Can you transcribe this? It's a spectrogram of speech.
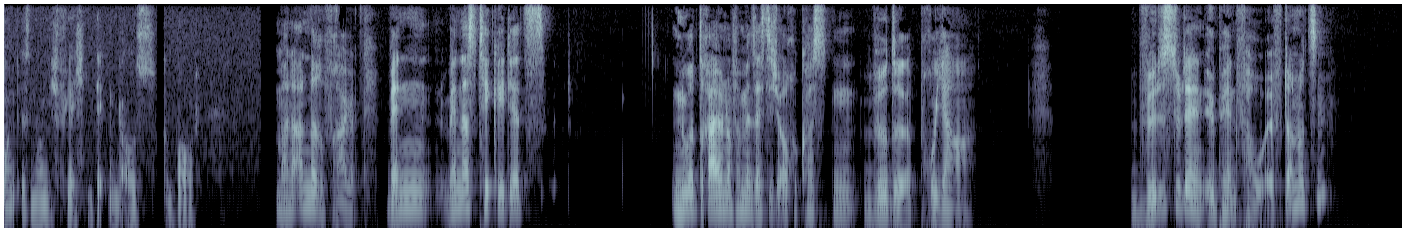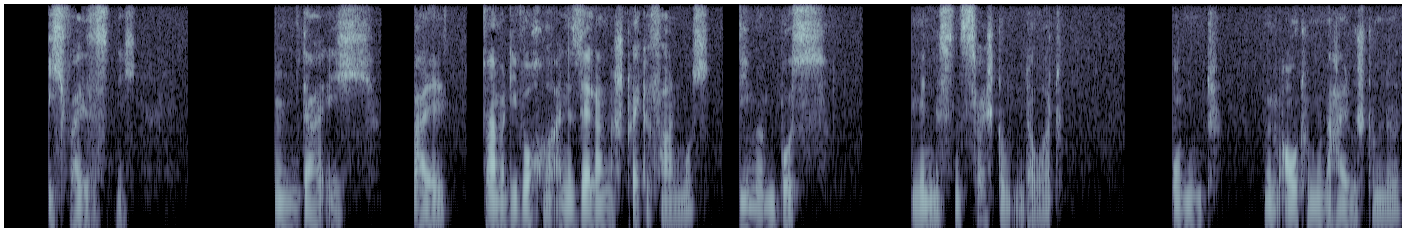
und ist noch nicht flächendeckend ausgebaut. Mal eine andere Frage. Wenn, wenn das Ticket jetzt nur 365 Euro kosten würde pro Jahr, würdest du denn den ÖPNV öfter nutzen? Ich weiß es nicht. Hm, da ich bald zweimal die Woche eine sehr lange Strecke fahren muss, die mit dem Bus mindestens zwei Stunden dauert und mit dem Auto nur eine halbe Stunde.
